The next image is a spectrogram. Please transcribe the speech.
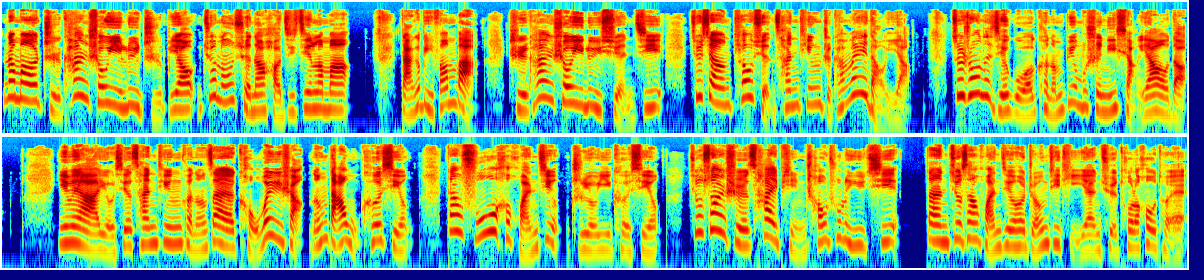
那么，只看收益率指标就能选到好基金了吗？打个比方吧，只看收益率选基，就像挑选餐厅只看味道一样，最终的结果可能并不是你想要的。因为啊，有些餐厅可能在口味上能打五颗星，但服务和环境只有一颗星，就算是菜品超出了预期。但就餐环境和整体体验却拖了后腿，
